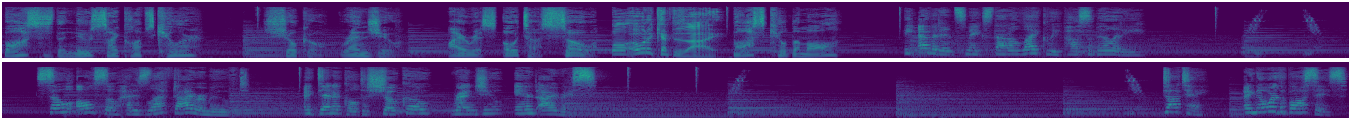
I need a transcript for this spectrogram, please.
Boss is the new Cyclops killer? Shoko, Renju, Iris, Ota, So. Well, Ota kept his eye. Boss killed them all? The evidence makes that a likely possibility. So also had his left eye removed, identical to Shoko, Renju, and Iris. Date, I know where the boss is.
